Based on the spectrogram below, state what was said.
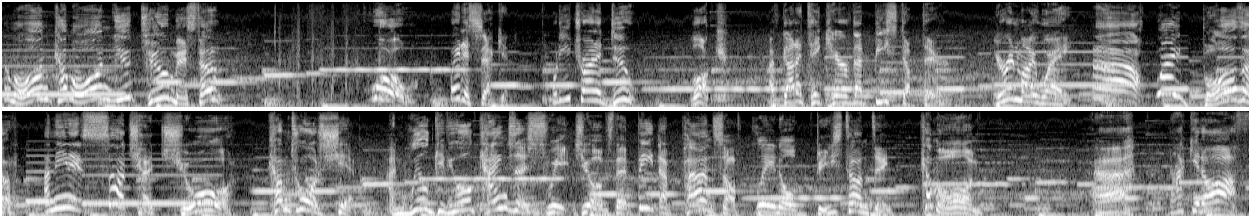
Come on, come on, you too, mister. Whoa! Wait a second. What are you trying to do? Look, I've got to take care of that beast up there. You're in my way. Ah, why bother? I mean, it's such a chore. Come to our ship, and we'll give you all kinds of sweet jobs that beat the pants off plain old beast hunting. Come on. Ah, knock it off.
